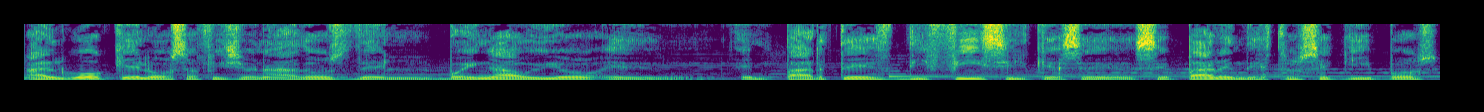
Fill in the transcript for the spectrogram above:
Algo que los aficionados del buen audio en, parte es difícil que se separen de estos equipos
